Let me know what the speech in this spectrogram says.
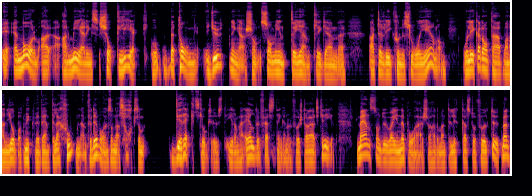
enorm ar armeringstjocklek och betonggjutningar som, som inte egentligen eh, artilleri kunde slå igenom. Och likadant det här att man hade jobbat mycket med ventilationen, för det var en sån där sak som direkt slogs ut i de här äldre fästningarna under första världskriget. Men som du var inne på här så hade man inte lyckats då fullt ut. Men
